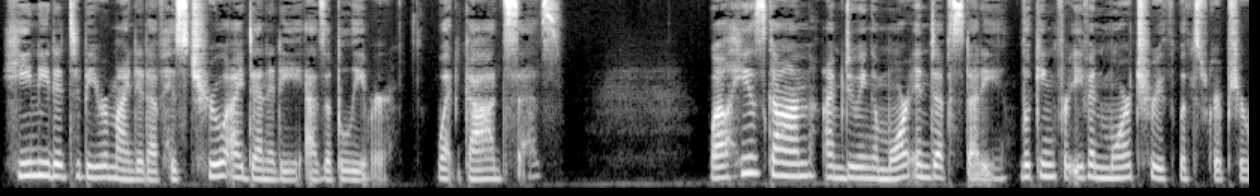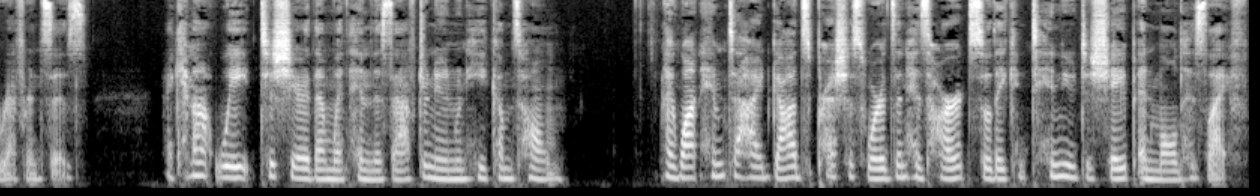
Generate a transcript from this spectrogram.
He needed to be reminded of his true identity as a believer, what God says. While he is gone, I'm doing a more in depth study, looking for even more truth with scripture references. I cannot wait to share them with him this afternoon when he comes home. I want him to hide God's precious words in his heart so they continue to shape and mold his life.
